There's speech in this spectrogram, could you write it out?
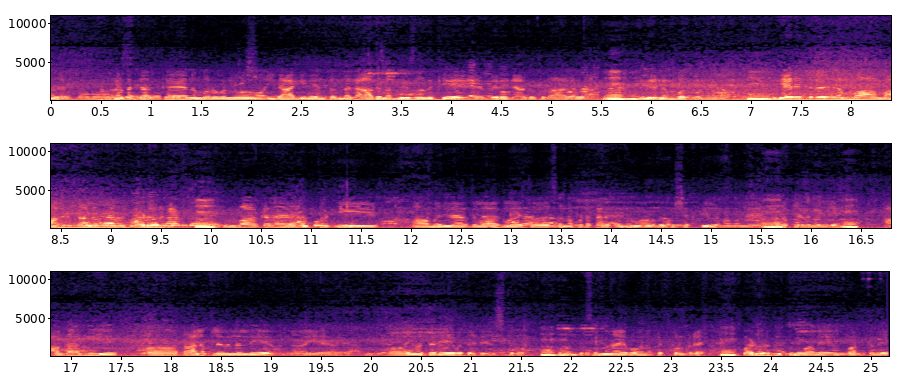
ಕರ್ನಾಟಕಕ್ಕೆ ನಂಬರ್ ಒನ್ ಇದಾಗಿದೆ ಅಂತಂದಾಗ ಅದನ್ನ ಮೀಸೋದಕ್ಕೆ ಬೇರೆ ಯಾವುದು ಕೂಡ ಆಗಲ್ಲ. ಇದೇ ನಂಬರ್ ಒನ್ ಇದೇ ರೀತಿಯಲ್ಲಿ ನಮ್ಮ ಮಾಗಡಿ ತಾಲೂಕಿನ ಹ್ಮ್. ತುಂಬಾ ಕಡೆ ದುಪ್ಪಟ್ಟಿ ಮದುವೆ ಆಗಲಾಗ್ಲಿ ಅಥವಾ ಸಣ್ಣ ಪುಟ್ಟ ಕಾರ್ಯಕ್ರಮ ಮಾಡೋದಕ್ಕೆ ಶಕ್ತಿ ಇಲ್ಲ ನಮ್ಮಲ್ಲಿ ತಾಲೂಕ್ ಲೆವೆಲಲ್ಲಿ ಹಾಗಾಗಿ ತಾಲೂಕ್ ಲೆವೆಲಲ್ಲಿ ಐವತ್ತಡಿ ಐವತ್ತಡಿ ಅಷ್ಟು ಒಂದು ಸಮುದಾಯ ಭವನ ಕಟ್ಕೊಂಡ್ರೆ ಬಡವರಿಗೆ ತುಂಬಾನೇ ಹೆಲ್ಪ್ ಆಗ್ತದೆ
